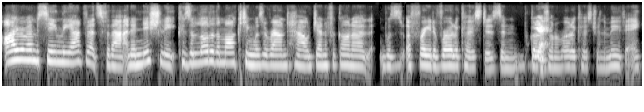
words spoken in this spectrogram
I remember seeing the adverts for that, and initially, because a lot of the marketing was around how Jennifer Garner was afraid of roller coasters and goes yeah. on a roller coaster in the movie.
